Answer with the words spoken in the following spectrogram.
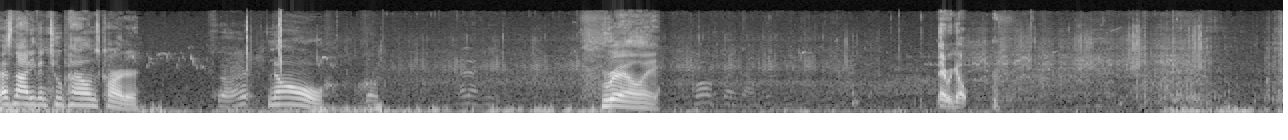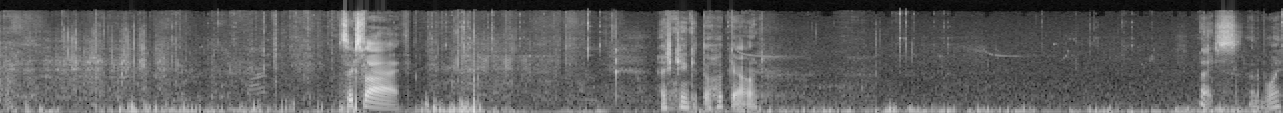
That's my PB. That's not even two pounds, Carter. It's not. No. Really? There we go. Six five. I just can't get the hook out. Nice, that a boy.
